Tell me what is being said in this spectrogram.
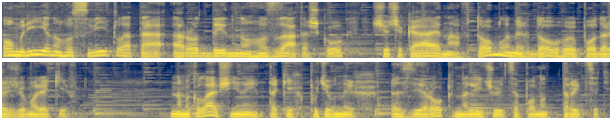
омріяного світла та родинного затишку, що чекає на втомлених довгою подорожжю моряків. На Миколаївщині таких путівних зірок налічується понад 30.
